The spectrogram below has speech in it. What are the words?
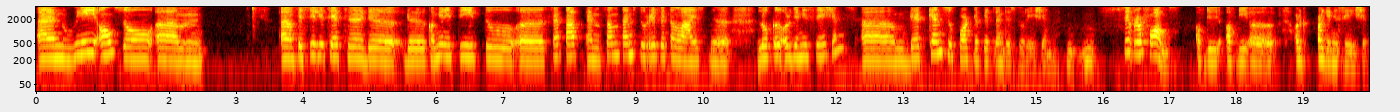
And we also um, uh, facilitate uh, the, the community to uh, set up and sometimes to revitalize the local organizations um, that can support the peatland restoration. Several forms of the, of the org organization.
